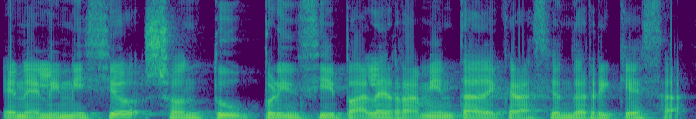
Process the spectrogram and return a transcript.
en el inicio son tu principal herramienta de creación de riqueza.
